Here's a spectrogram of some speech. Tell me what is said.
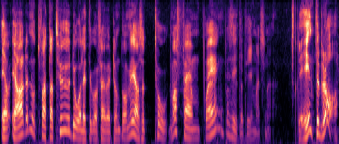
Jag, jag hade nog inte fattat hur dåligt det går för Everton. De, är alltså to, de har 5 poäng på sista 10 matcherna. Det är inte bra.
